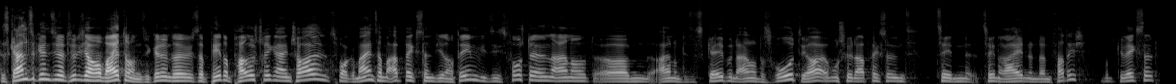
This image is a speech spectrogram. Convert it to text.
Das Ganze können Sie natürlich auch erweitern. Sie können natürlich Peter, Paul Schal, und zwar gemeinsam abwechselnd, je nachdem, wie Sie es vorstellen. Einer, ähm, einer das Gelb und einer das Rot. Ja, immer schön abwechselnd, zehn, zehn Reihen und dann fertig, wird gewechselt.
